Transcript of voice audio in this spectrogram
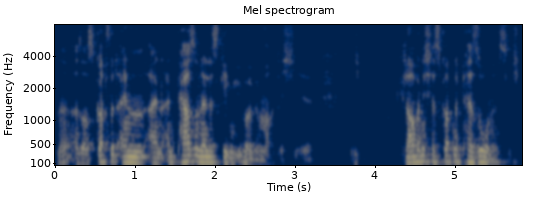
ne? Also aus Gott wird ein, ein, ein personelles Gegenüber gemacht. Ich, äh, glaube nicht, dass Gott eine Person ist. Ich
